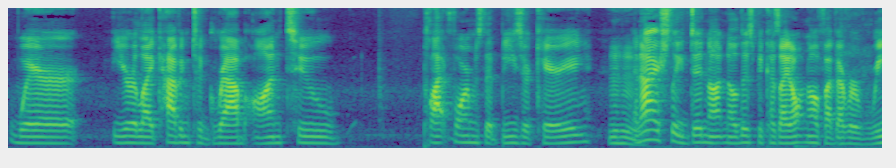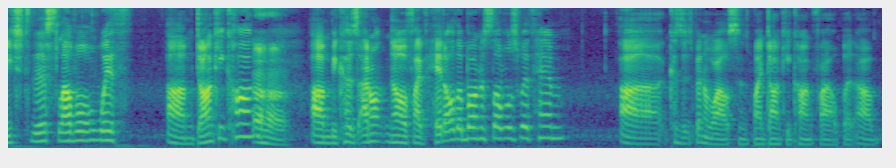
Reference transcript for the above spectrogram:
where you're like having to grab onto platforms that bees are carrying. Mm-hmm. And I actually did not know this because I don't know if I've ever reached this level with um, Donkey Kong. Uh huh. Um, because I don't know if I've hit all the bonus levels with him. Because it's been a while since my Donkey Kong file. But um,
